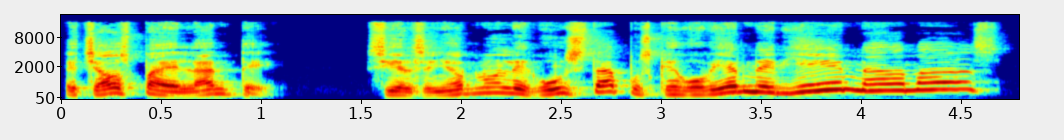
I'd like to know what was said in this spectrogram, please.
echados para adelante. Si el señor no le gusta, pues que gobierne bien, nada más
